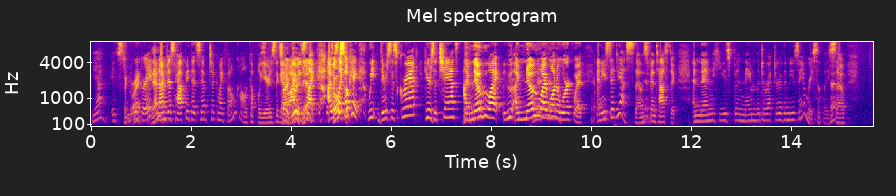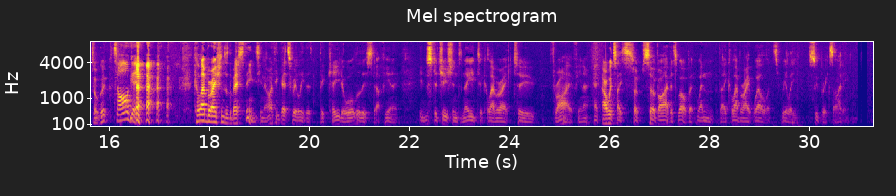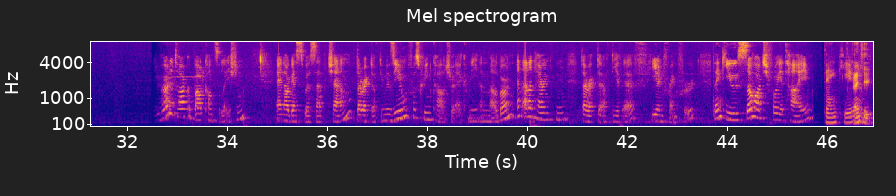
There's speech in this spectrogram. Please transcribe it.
Yeah, it's, been really great. great, Yeah. and I'm just happy that Seb took my phone call a couple years ago. So I was yeah. like, I was awesome. like, okay, we there's this grant. Here's a chance. I know who I who I know who I want to work with, and he said yes. That was fantastic. And then he's been named the director of the museum recently, so It's all good. it's all good. Collaborations are the best things, you know. I think that's really the, the key to all of this stuff, you know. Institutions need to collaborate to thrive, you know. And I would say su- survive as well, but when they collaborate well, it's really super exciting. You heard a talk about Constellation, and our guests were Seb Chan, Director of the Museum for Screen Culture ACMI in Melbourne, and Ellen Harrington, Director of DFF here in Frankfurt. Thank you so much for your time. Thank you. Thank you.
